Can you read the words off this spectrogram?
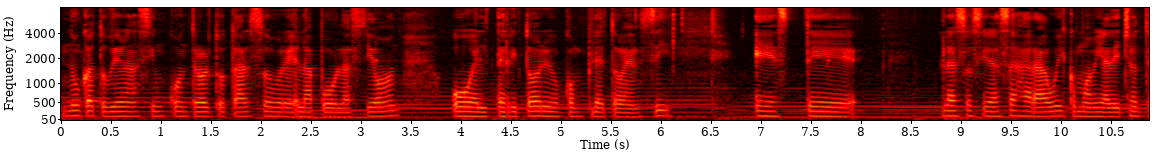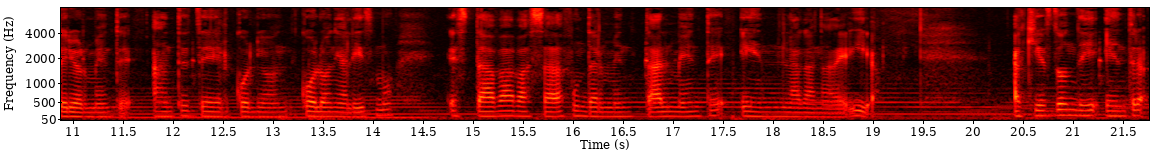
nunca tuvieron así un control total sobre la población o el territorio completo en sí. Este, la sociedad saharaui, como había dicho anteriormente, antes del colonialismo, estaba basada fundamentalmente en la ganadería. Aquí es donde entra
